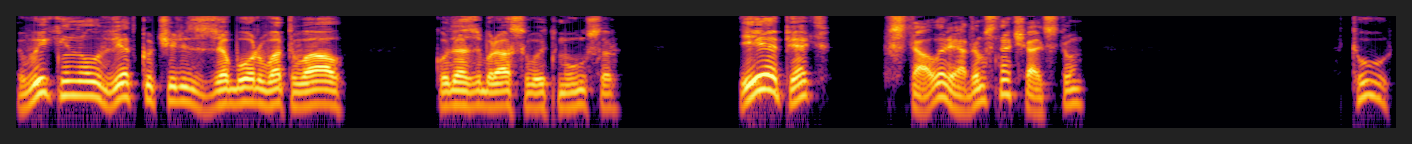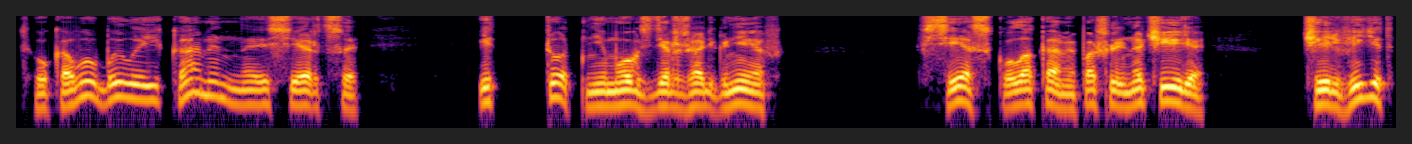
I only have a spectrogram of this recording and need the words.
выкинул ветку через забор в отвал, куда сбрасывают мусор, и опять встал рядом с начальством. Тут у кого было и каменное сердце, и тот не мог сдержать гнев. Все с кулаками пошли на Чире. Чирь видит,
